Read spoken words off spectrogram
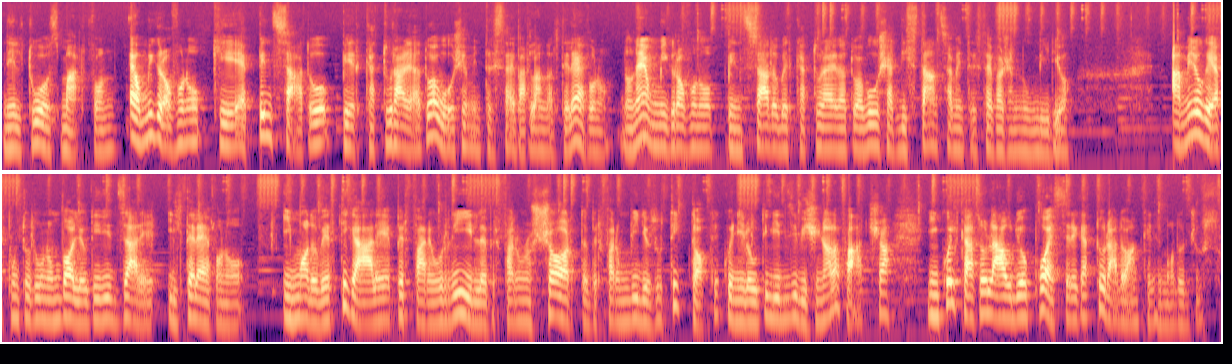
nel tuo smartphone è un microfono che è pensato per catturare la tua voce mentre stai parlando al telefono, non è un microfono pensato per catturare la tua voce a distanza mentre stai facendo un video. A meno che appunto tu non voglia utilizzare il telefono in modo verticale per fare un reel, per fare uno short, per fare un video su TikTok e quindi lo utilizzi vicino alla faccia, in quel caso l'audio può essere catturato anche nel modo giusto.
